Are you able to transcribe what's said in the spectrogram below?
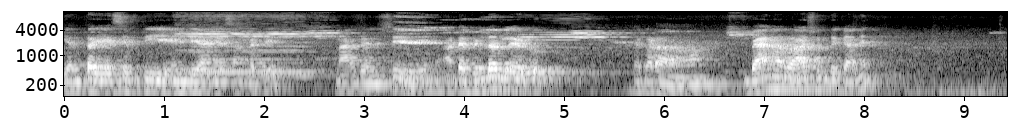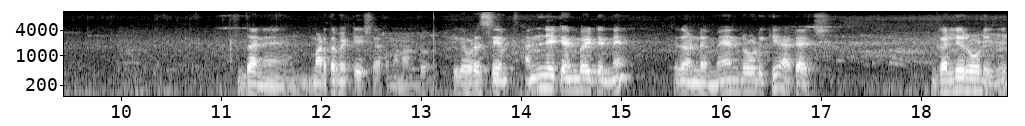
ఎంత ఏ సేఫ్టీ ఏంటి అనే సంగతి నాకు తెలిసి అంటే బిల్డర్ లేడు ఇక్కడ బ్యానర్ రాసి ఉంది కానీ దాన్ని మడత పెట్టేశారు మన వాళ్ళు. ఇది కూడా సేమ్ అన్ని టెన్ బై టెన్నే ఇదండి మెయిన్ రోడ్కి అటాచ్. గల్లీ రోడ్ ఇది.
